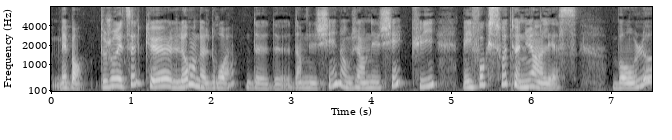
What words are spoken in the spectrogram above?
mais bon, toujours est-il que là, on a le droit d'emmener de, le chien. Donc, j'ai emmené le chien, puis, mais il faut qu'il soit tenu en laisse. Bon, là,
